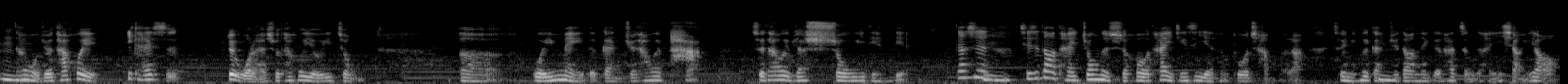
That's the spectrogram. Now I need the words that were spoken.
嗯。然后我觉得他会一开始对我来说，他会有一种呃唯美的感觉，他会怕，所以他会比较收一点点。但是其实到台中的时候，他已经是演很多场的啦，所以你会感觉到那个他整个很想要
